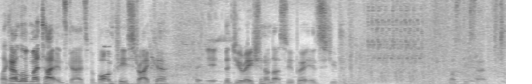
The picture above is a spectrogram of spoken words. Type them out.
Like I love my Titans guys, but bottom tree striker, it, it, the duration on that super is stupid. Must be said.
